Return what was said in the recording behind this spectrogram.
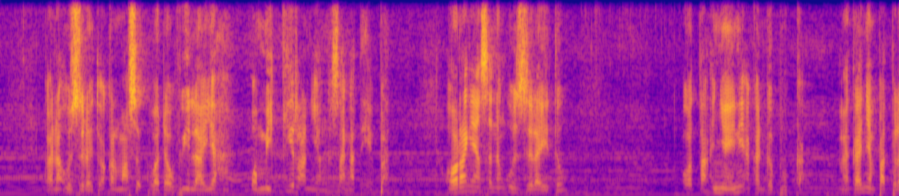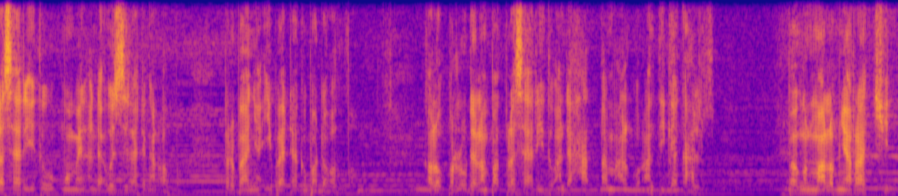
karena uzlah itu akan masuk kepada wilayah pemikiran yang sangat hebat. Orang yang senang uzlah itu otaknya ini akan kebuka. Makanya 14 hari itu momen anda uzlah dengan Allah. Berbanyak ibadah kepada Allah. Kalau perlu dalam 14 hari itu anda hatam Al-Quran tiga kali. Bangun malamnya rajin.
